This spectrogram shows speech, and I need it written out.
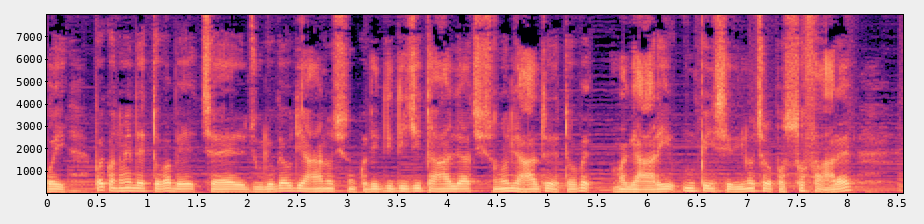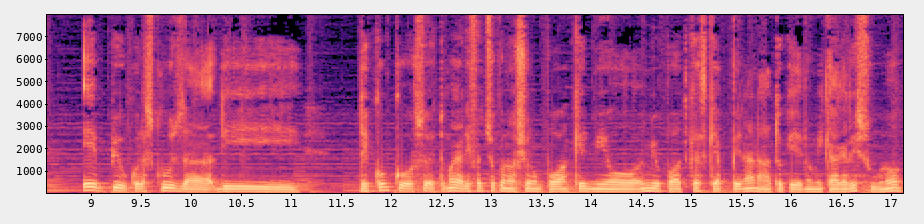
poi, poi, quando mi ha detto, vabbè, c'è Giulio Gaudiano, ci sono quelli di Digitalia, ci sono gli altri, ho detto, vabbè, magari un pensierino ce lo posso fare. E più con la scusa di, del concorso ho detto, magari faccio conoscere un po' anche il mio, il mio podcast che è appena nato, che non mi caga nessuno.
